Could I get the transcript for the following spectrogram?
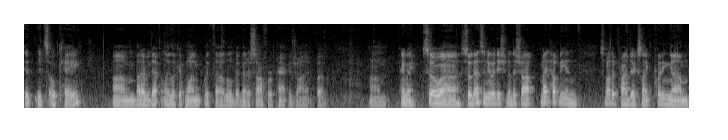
it, it's okay. Um, but I would definitely look at one with a little bit better software package on it. But um, anyway, so uh, so that's a new addition to the shop. Might help me in some other projects like putting um,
